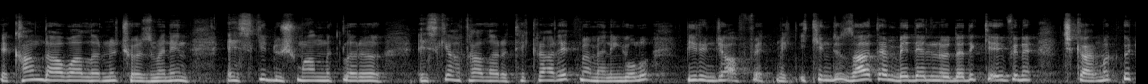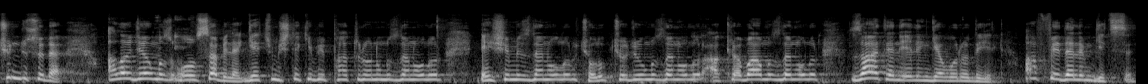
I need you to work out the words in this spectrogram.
e, kan davalarını çözmenin, eski düşmanlıkları, eski hataları tekrar etmemenin yolu birinci affetmek. ikinci zaten bedelini ödedik, keyfini çıkarmak. Üçüncüsü de alacağımız olsa bile geçmişteki bir patronumuzdan olur, eşimizden olur, çoluk çocuğumuzdan olur, akrabamızdan olur. Zaten elin gavuru değil. Affedelim gitsin.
